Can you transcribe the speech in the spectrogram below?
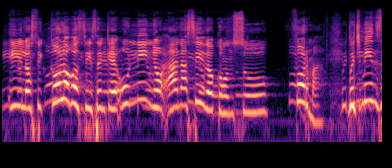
Y los psicólogos dicen que un niño ha nacido con su forma. which means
